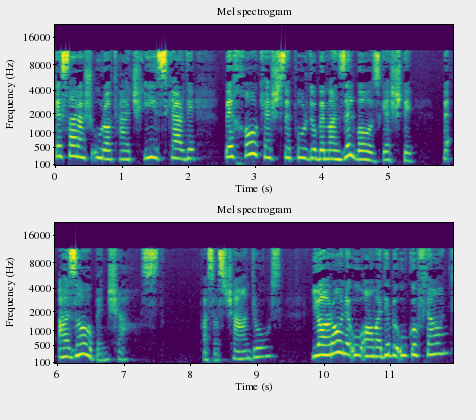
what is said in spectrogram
پسرش او را تجهیز کرده به خاکش سپرد و به منزل بازگشته به عذاب نشست پس از چند روز یاران او آمده به او گفتند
